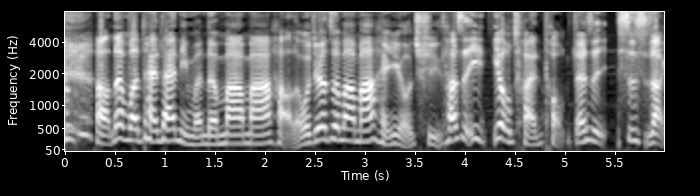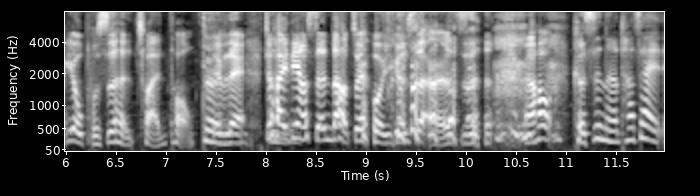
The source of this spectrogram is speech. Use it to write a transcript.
好，那么谈谈你们的妈妈好了。我觉得这妈妈很有趣，她是一又传统，但是事实上又不是很传统，对不对？就她一定要生到最后一个是儿子，然后可是呢，她在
